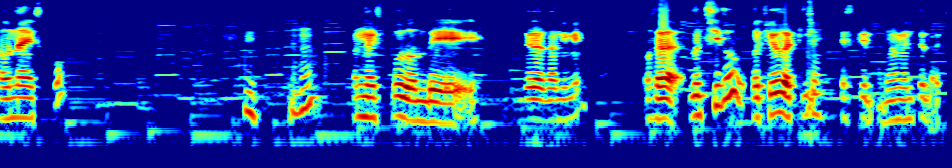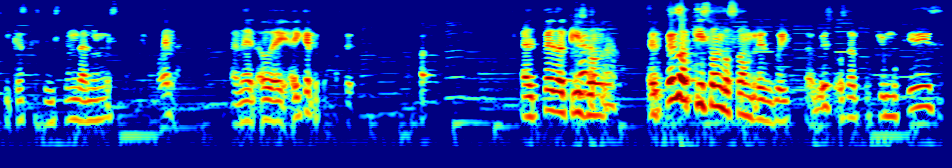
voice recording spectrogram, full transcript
a una expo. Una expo donde de anime. O sea, lo chido, lo chido de aquí es que normalmente las chicas que se visten de anime están bien buenas. hay que reconocer. El pedo aquí son. El pedo aquí son los hombres, güey, ¿sabes? O sea, porque mujeres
